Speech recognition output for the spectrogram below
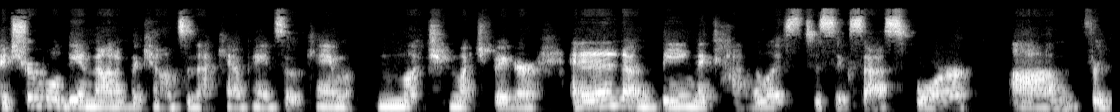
I tripled the amount of accounts in that campaign. So it came much, much bigger. And it ended up being the catalyst to success for um, for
